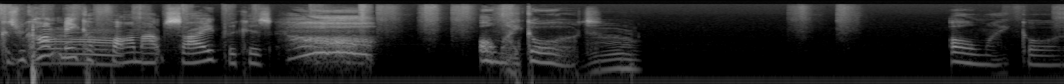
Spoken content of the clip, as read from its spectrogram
Because we can't make a farm outside because... Oh my god. Oh my god.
